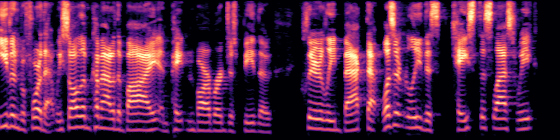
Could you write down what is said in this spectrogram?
even before that. We saw them come out of the bye and Peyton Barber just be the clear lead back. That wasn't really this case this last week.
